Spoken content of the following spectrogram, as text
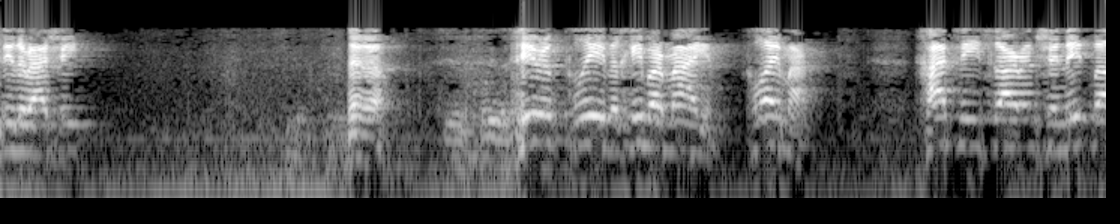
See the Rashi. No, no. Tiruf kli v'chibar mayim. Kloimar. Chatzi Yisarin Shenitma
